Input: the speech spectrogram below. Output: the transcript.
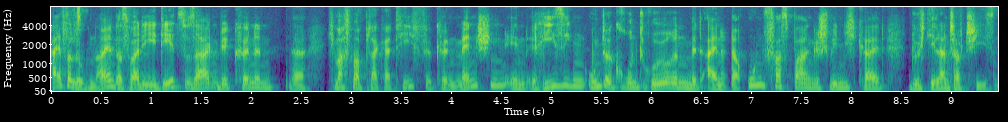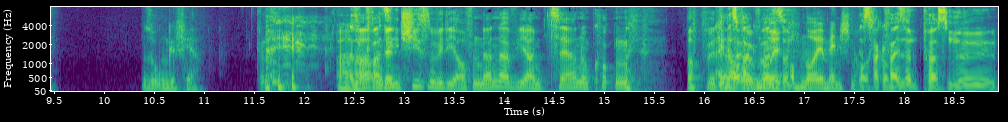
Hyperloop, nein, das war die Idee zu sagen, wir können, na, ich mach's mal plakativ, wir können Menschen in riesigen Untergrundröhren mit einer unfassbaren Geschwindigkeit durch die Landschaft schießen. So ungefähr. Genau. Aha, also und dann schießen wir die aufeinander wie am CERN und gucken, ob wir genau, ob, neu, so ein, ob neue Menschen rauskommen. Das war quasi so ein Personal,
